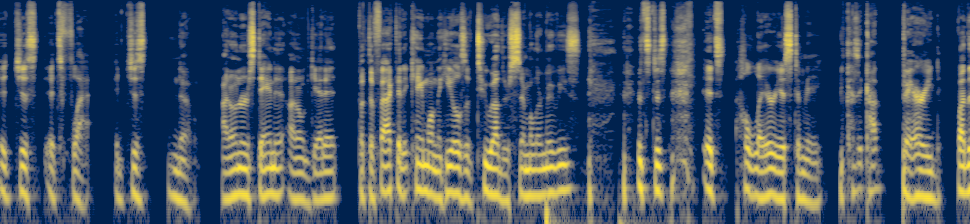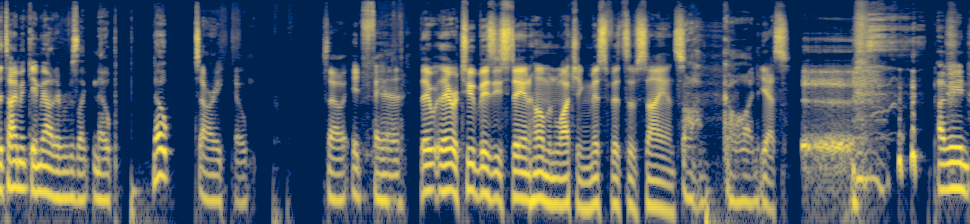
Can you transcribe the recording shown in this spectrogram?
it just it's flat. It just no. I don't understand it. I don't get it. But the fact that it came on the heels of two other similar movies, it's just it's hilarious to me because it got buried. By the time it came out, everyone was like, "Nope, nope, sorry, nope." So it failed. They were- they were too busy staying home and watching Misfits of Science. Oh God. Yes. I mean,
